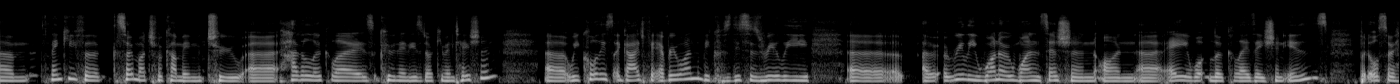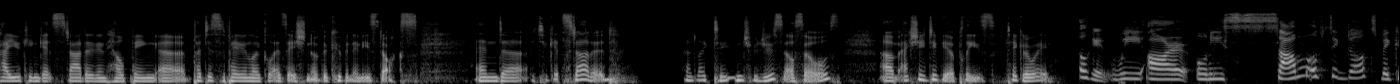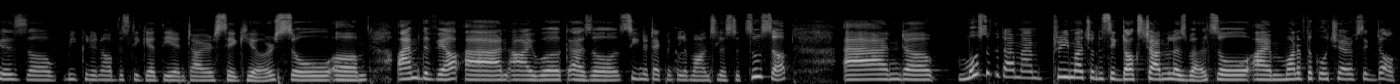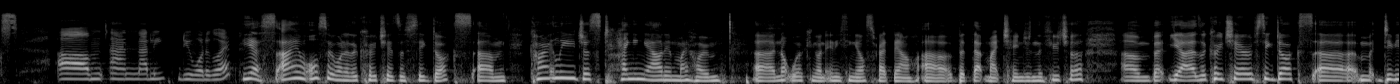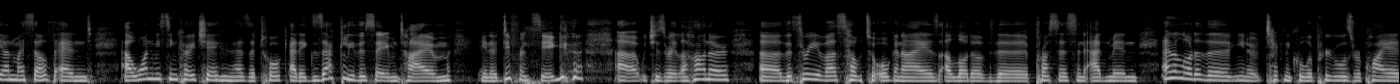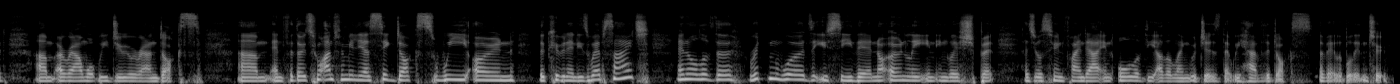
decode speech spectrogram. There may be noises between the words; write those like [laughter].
Um, thank you for so much for coming to uh, how to localize Kubernetes documentation. Uh, we call this a guide for everyone because this is really uh, a, a, really 101 session on uh, A, what localization is, but also how you can get started in helping uh, participate in localization of the Kubernetes docs. And uh, to get started, I'd like to introduce ourselves. Um, actually, Divya, please take it away. Okay, we are only some of SIG docs because uh, we couldn't obviously get the entire SIG here. So um, I'm Divya and I work as a senior technical evangelist at SUSE. And uh, most of the time I'm pretty much on the SIG docs channel as well. So I'm one of the co-chair of SIG docs. Um, and Natalie, do you want to go ahead? Yes, I am also one of the co-chairs of SIGDocs. Um, currently just hanging out in my home, uh, not working on anything else right now, uh, but that might change in the future. Um, but yeah, as a co-chair of SIGDocs, uh, Divya and myself and our one missing co-chair who has a talk at exactly the same time in a different SIG, [laughs] uh, which is Rey Lejano, uh, the three of us helped to organize a lot of the process and admin and a lot of the you know technical approvals required um, around what we do around docs. Um, and for those who aren't familiar, SIGDocs, we own the Kubernetes website and all of the written words that you see there, not only in English, but as you'll soon find out, in all of the other languages that we have the docs available into.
